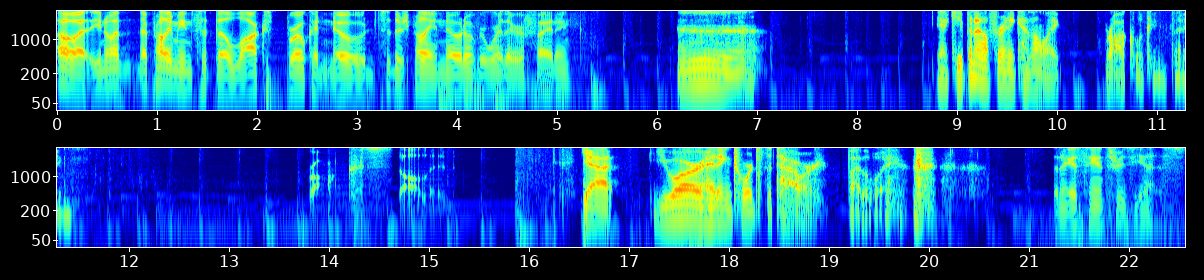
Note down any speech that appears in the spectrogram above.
Oh, uh, you know what? That probably means that the Lox broke a node, so there's probably a node over where they were fighting. Uh, yeah, keep an eye out for any kind of like rock-looking thing. Rock solid. Yeah, you are heading towards the tower, by the way. Then I guess the answer is yes.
